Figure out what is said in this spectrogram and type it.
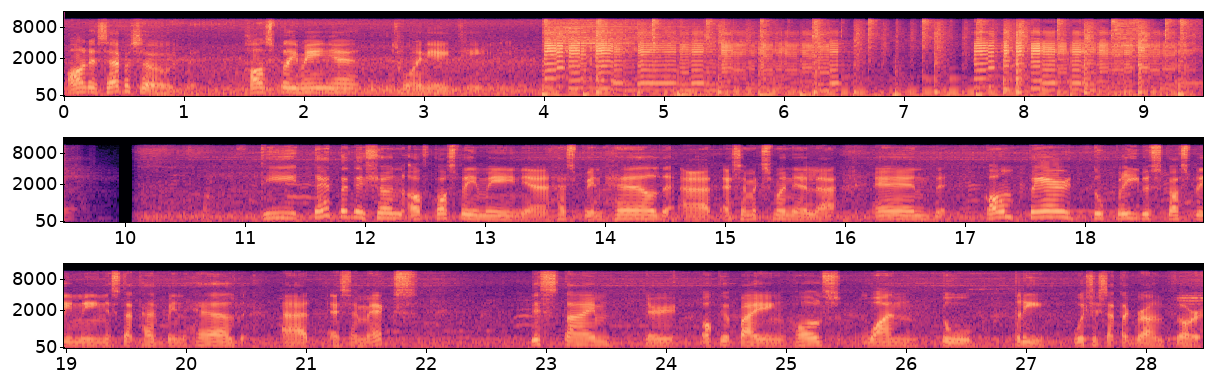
On this episode, Cosplay Mania 2018. The 10th edition of Cosplay Mania has been held at SMX Manila and compared to previous Cosplay Manias that have been held at SMX, this time they're occupying halls 1, 2, 3, which is at the ground floor.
